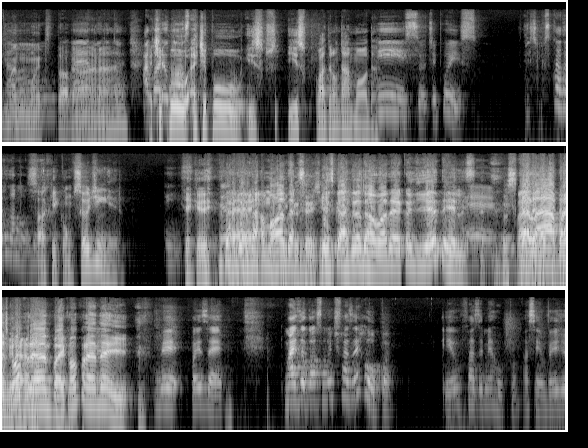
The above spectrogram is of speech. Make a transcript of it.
Mano, muito top. É, muito top. É Agora eu tipo, gosto- é tipo isso, isso, quadrão da moda. Isso, tipo isso. É tipo esquadrão da moda. Só que com o seu dinheiro. Isso. Que que o esquadrão da moda, dinheiro. esquadrão da moda é com o dinheiro deles. É. Vai lá, pode grana. comprando, vai É. comprando aí. Pois é. Mas eu gosto muito de fazer roupa. Eu fazer minha roupa. Assim, eu vejo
